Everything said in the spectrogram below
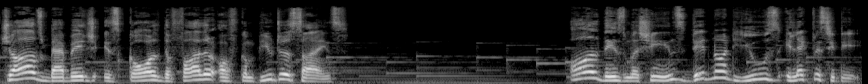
Charles Babbage is called the father of computer science. All these machines did not use electricity.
